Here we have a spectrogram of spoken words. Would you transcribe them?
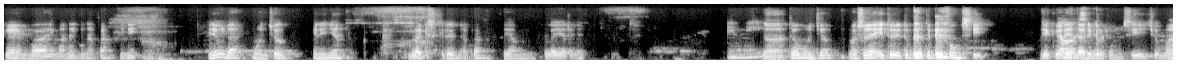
Oke, Mbak Imane kenapa ini? Ini udah muncul ininya black screen apa yang layarnya? Ini Nah, itu muncul. Maksudnya itu itu berarti berfungsi. jQuery-nya Oh, tadi sudah. berfungsi, cuma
